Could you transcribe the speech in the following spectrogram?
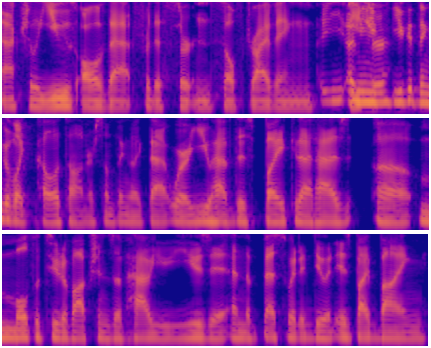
actually use all of that for this certain self-driving feature. I mean, you, could think of like Peloton or something like that, where you have this bike that has a multitude of options of how you use it, and the best way to do it is by buying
